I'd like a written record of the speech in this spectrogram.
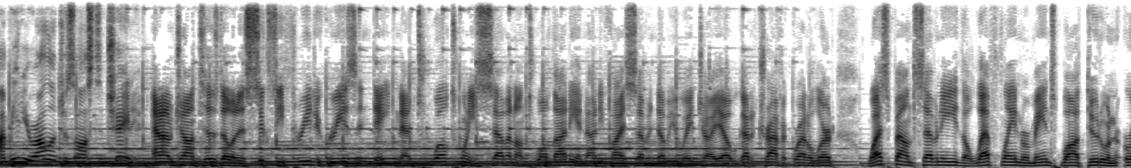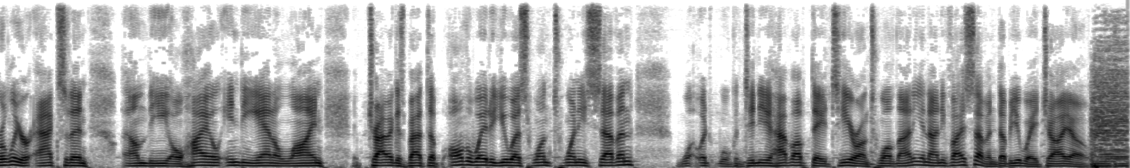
I'm meteorologist Austin Cheney. And I'm John Tisdale. It is 63 degrees in Dayton at 1227 on 1290 and 95.7 WHIO. We got a traffic red alert. Westbound 70, the left lane remains blocked due to an earlier accident on the Ohio Indiana line. Traffic is backed up all the way to US 127. We'll continue to have updates here on 1290 and 95.7 WHIO.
